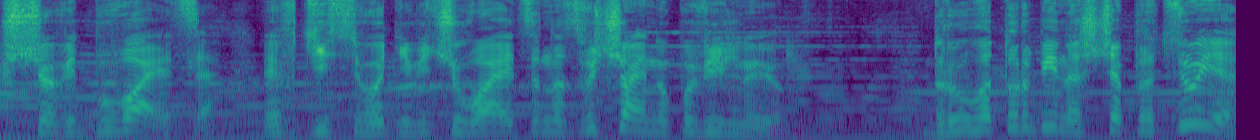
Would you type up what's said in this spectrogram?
Що відбувається? FD сьогодні відчувається надзвичайно повільною. Друга турбіна ще працює?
